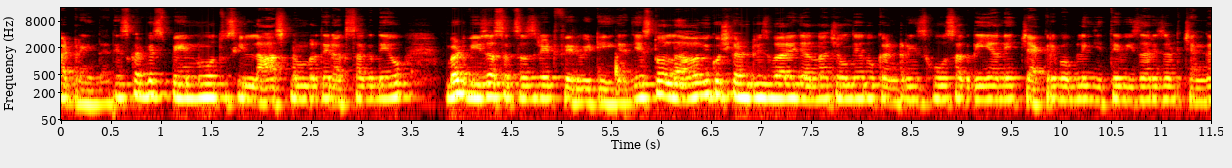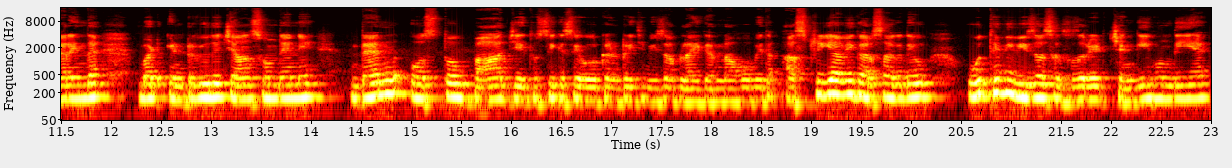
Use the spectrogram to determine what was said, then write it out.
ਘੱਟ ਰਹਿੰਦਾ ਹੈ। ਇਸ ਕਰਕੇ ਸਪੇਨ ਨੂੰ ਤੁਸੀਂ ਲਾਸਟ ਨੰਬਰ ਤੇ ਰੱਖ ਸਕਦੇ ਹੋ ਬਟ ਵੀਜ਼ਾ ਸਕਸੈਸ ਰੇਟ ਫਿਰ ਵੀ ਠੀਕ ਹੈ। ਜੇ ਇਸ ਤੋਂ ਇਲਾਵਾ ਵੀ ਕੁਝ ਕੰਟਰੀਜ਼ ਬਾਰੇ ਜਾਨਣਾ ਚਾਹੁੰਦੇ ਹੋ, ਤਾਂ ਕੰਟਰੀਜ਼ ਹੋ ਸਕਦੀਆਂ ਨੇ ਚੈਕ ਰਿਪਬਲਿਕ ਜਿੱਥੇ ਵੀਜ਼ਾ ਰਿਜ਼ਲਟ ਚੰਗਾ ਰਹਿੰਦਾ ਬਟ ਇੰਟਰਵਿਊ ਦੇ ਚਾਂਸ ਹੁੰਦੇ ਨੇ। ਦੈਨ ਉਸ ਤੋਂ ਬਾਅਦ ਜੇ ਤੁਸੀਂ ਕਿਸੇ ਹੋਰ ਕੰਟਰੀ 'ਚ ਵੀਜ਼ਾ ਅਪਲਾਈ ਕਰਨਾ ਹੋਵੇ, ਤਾਂ ਆਸਟਰੀਆ ਵੀ ਕਰ ਸਕਦੇ ਹੋ ਉੱਥੇ ਵੀ ਵੀਜ਼ਾ ਸਕਸੈਸ ਰੇਟ ਚੰਗੀ ਹੁੰਦੀ ਹੈ।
